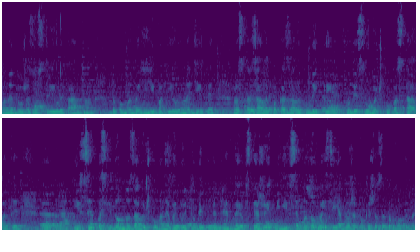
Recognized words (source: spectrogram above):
мене дуже зустріли гарно, допомогли мені багіли надіти, розказали, показали, куди йти, куди слубочку поставити. Е, І все послідовно за ручку мене ведуть туди, куди треба, і обстежують мені, все подобається. Я дуже поки що задоволена.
